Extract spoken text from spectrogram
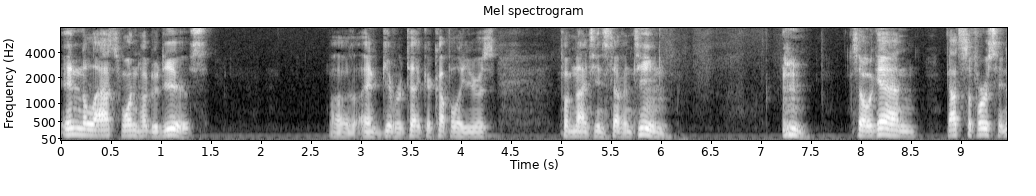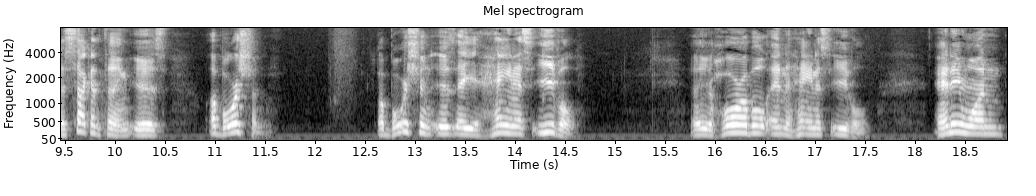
in the last 100 years, uh, and give or take a couple of years from 1917. so, again, that's the first thing. The second thing is abortion. Abortion is a heinous evil, a horrible and heinous evil. Anyone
